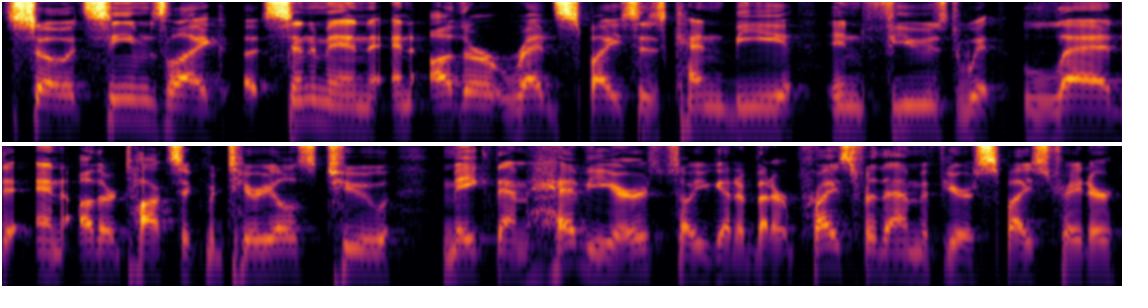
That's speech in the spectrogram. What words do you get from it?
So it seems like uh, cinnamon and other red spices can be infused with lead and other toxic materials to make them heavier, so you get a better price for them if you're a spice trader.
